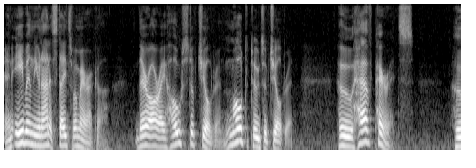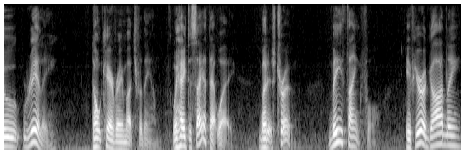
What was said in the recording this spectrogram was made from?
and even the United States of America, there are a host of children, multitudes of children, who have parents who really don't care very much for them. We hate to say it that way, but it's true. Be thankful. If you're a godly,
